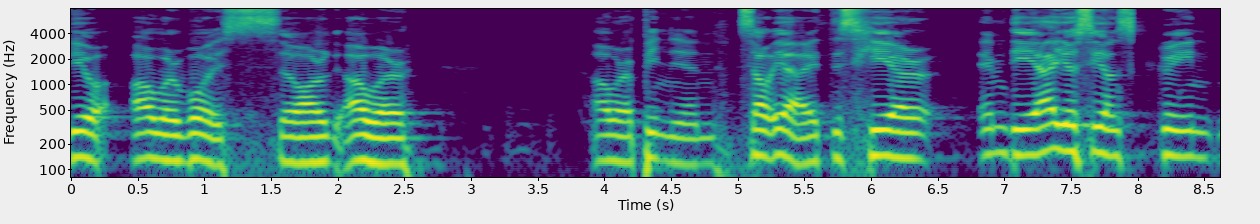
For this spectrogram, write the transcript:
give our voice or our our opinion. So yeah, it is here. MDI you see on screen.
